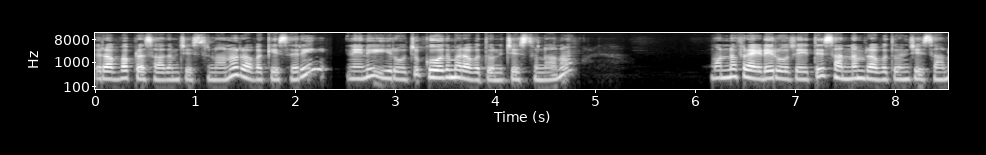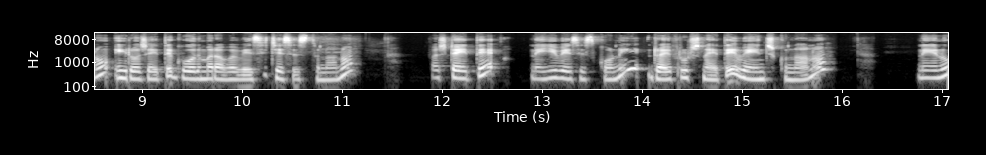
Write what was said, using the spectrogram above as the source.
రవ్వ ప్రసాదం చేస్తున్నాను. రవ్వ కేసరి. నేను ఈరోజు గోధుమ రవ్వతోని చేస్తున్నాను. మొన్న ఫ్రైడే రోజైతే సన్నం రవ్వతోని చేశాను. ఈరోజైతే గోధుమ రవ్వ వేసి చేసేస్తున్నాను. ఫస్ట్ అయితే నెయ్యి వేసేసుకొని డ్రై ఫ్రూట్స్ని అయితే వేయించుకున్నాను. నేను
